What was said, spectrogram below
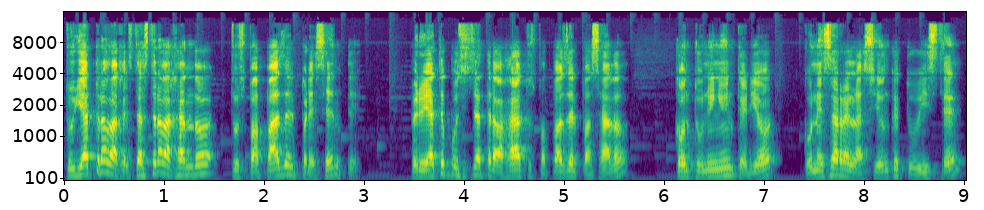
Tú ya trabajas, estás trabajando tus papás del presente pero ya te pusiste a trabajar a tus papás del pasado, con tu niño interior, con esa relación que tuviste,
